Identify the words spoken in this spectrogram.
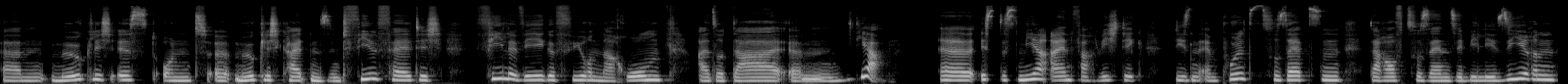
ähm, möglich ist und äh, Möglichkeiten sind vielfältig. Viele Wege führen nach Rom. Also da, ähm, ja, äh, ist es mir einfach wichtig, diesen Impuls zu setzen, darauf zu sensibilisieren,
